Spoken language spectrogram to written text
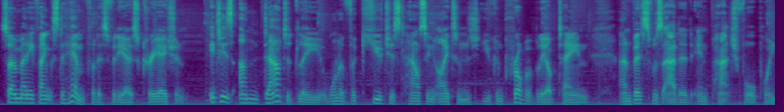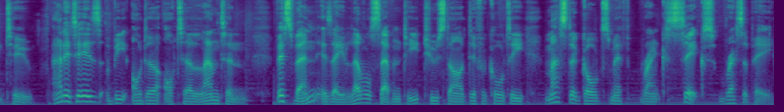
so many thanks to him for this video's creation. It is undoubtedly one of the cutest housing items you can probably obtain, and this was added in patch 4.2. And it is the Odder Otter Lantern. This then is a level 70 2 star difficulty Master Goldsmith rank 6 recipe.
